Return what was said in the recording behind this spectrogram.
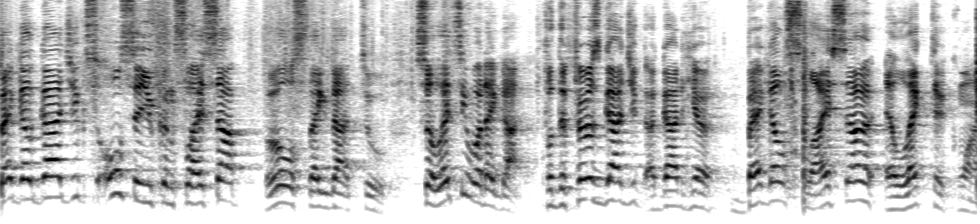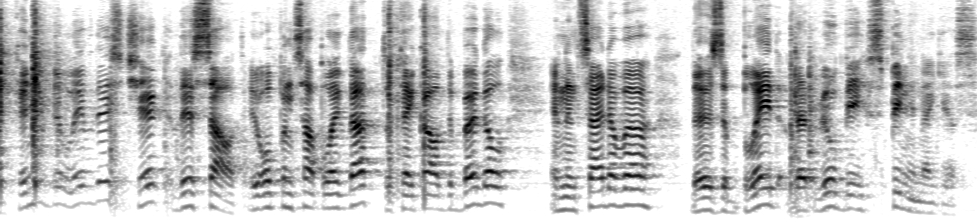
bagel gadgets, also you can slice up rolls like that too. So let's see what I got. For the first gadget I got here bagel slicer electric one. Can you believe this? Check this out. It opens up like that to take out the bagel and inside of it there is a blade that will be spinning I guess.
